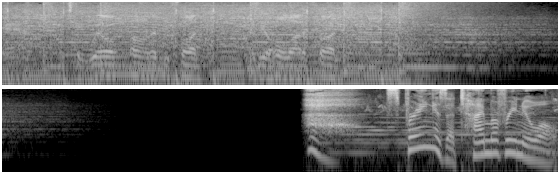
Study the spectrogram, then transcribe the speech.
Yeah, will. Oh, that'd be fun. That'd be a whole lot of fun. Spring is a time of renewal,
